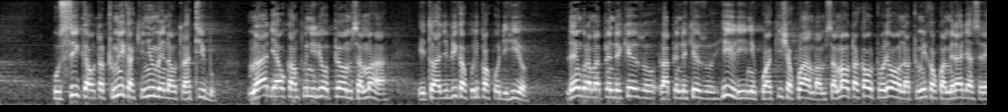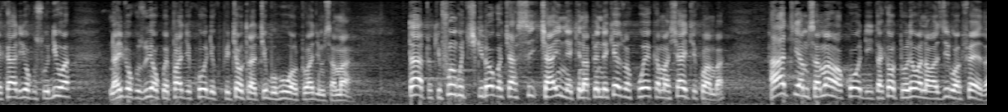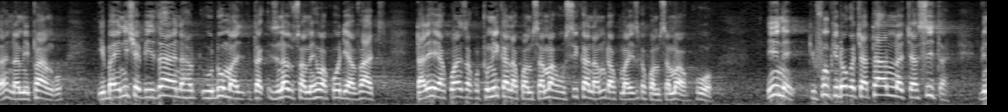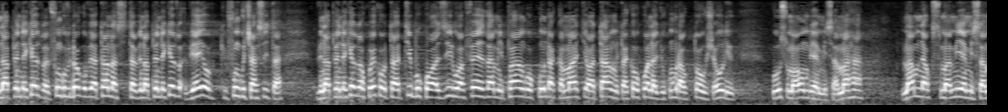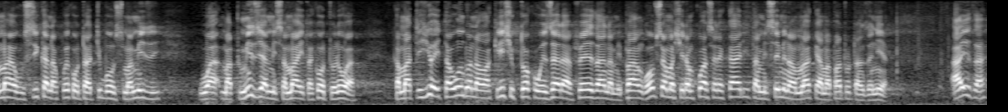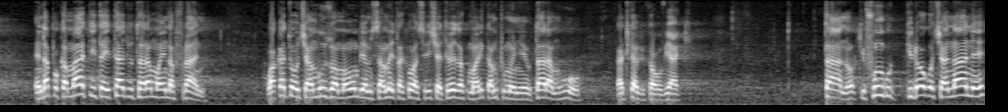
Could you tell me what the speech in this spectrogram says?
husika utatumika kinyume na utaratibu, mradi au kampuni iliyopewa msamaha itawajibika kulipa kodi hiyo. Lengo la mapendekezo la pendekezo hili ni kuhakikisha kwamba msamaha utakaotolewa unatumika kwa miradi ya serikali iliyokusudiwa na hivyo kuzuia ukwepaji kodi kupitia utaratibu huu wa utoaji msamaha. Tatu, kifungu kidogo cha, cha nne kinapendekezwa kuweka masharti kwamba hati ya msamaha wa kodi itakayotolewa na waziri wa fedha na mipango ibainishe bidhaa na huduma zinazosamehewa kodi ya VAT, tarehe ya kuanza kutumika na kwa msamaha husika na muda wa kumalizika kwa msamaha huo. Nne, kifungu kidogo cha tano na cha sita vinapendekezwa, vifungu vidogo vya tano na sita vinapendekezwa vya hiyo kifungu cha sita vinapendekezwa kuweka utaratibu kwa waziri wa fedha mipango kuunda kamati ya wataalamu itakayokuwa na jukumu la kutoa ushauri kuhusu maombi ya misamaha, namna ya kusimamia misamaha husika na kuweka utaratibu wa usimamizi wa matumizi ya misamaha itakayotolewa. Kamati hiyo itaundwa na wawakilishi kutoka Wizara ya Fedha na Mipango, Ofisi ya Mwanasheria Mkuu wa Serikali, TAMISEMI na Mamlaka ya Mapato Tanzania. Aidha, endapo kamati itahitaji utaalamu wa aina fulani wakati wa uchambuzi wa maombi ya msamaha itakayowasilisha itaweza kumwalika mtu mwenye utaalamu huo katika vikao vyake. Tano, kifungu kidogo cha nane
